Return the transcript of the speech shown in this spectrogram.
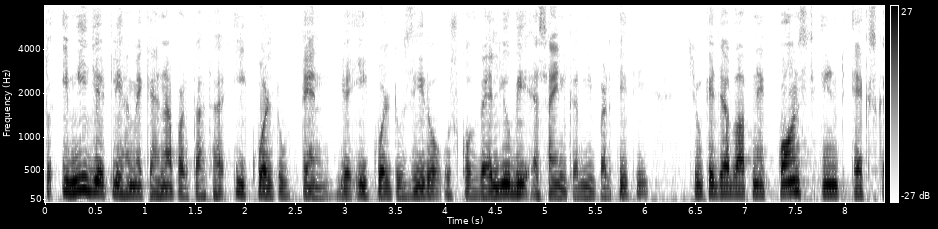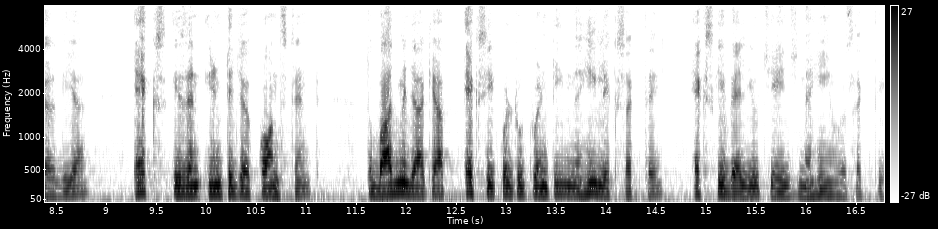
تو امیڈیٹلی ہمیں کہنا پڑتا تھا اکول ٹو ٹین یا اکول ٹو زیرو اس کو ویلو بھی اسائن کرنی پڑتی تھی کیونکہ جب آپ نے کانسٹ انٹ ایکس کر دیا ایکس از این انٹیجر میں جا کے آپ ایکس اکول ٹو ٹوینٹی نہیں لکھ سکتے ایکس کی ویلو چینج نہیں ہو سکتی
